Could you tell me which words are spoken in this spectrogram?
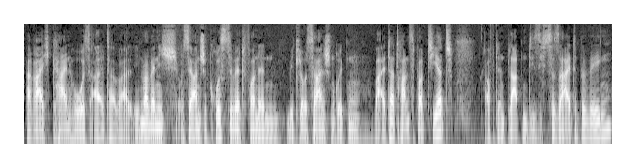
erreicht kein hohes Alter, weil immer wenn ich ozeanische Kruste wird von den mittelozeanischen Rücken weiter transportiert auf den Platten, die sich zur Seite bewegen.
